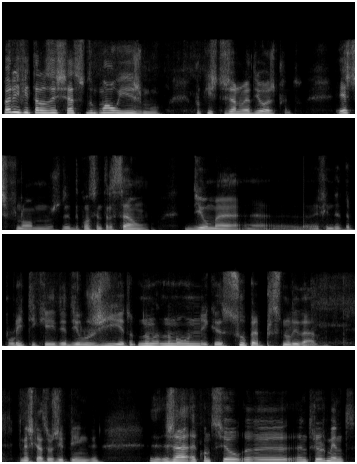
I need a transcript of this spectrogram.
para evitar os excessos do maoísmo, porque isto já não é de hoje. Portanto, estes fenómenos de, de concentração de uma, uh, enfim, da política e de ideologia numa, numa única superpersonalidade, que neste caso é o Jinping, já aconteceu uh, anteriormente.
